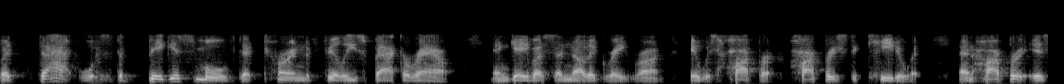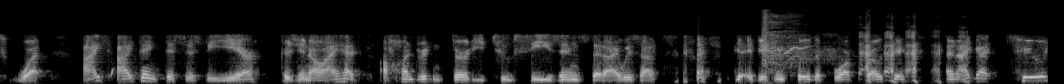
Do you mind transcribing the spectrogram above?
But that was the biggest move that turned the Phillies back around and gave us another great run. It was Harper. Harper's the key to it. And Harper is what I I think this is the year because you know I had 132 seasons that I was on, uh, if you include the four pro teams, and I got two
